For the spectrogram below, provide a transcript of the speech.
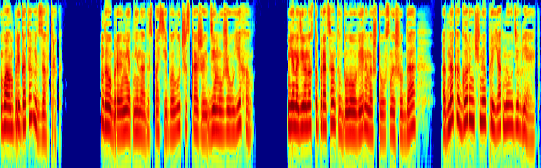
«Вам приготовить завтрак?» «Доброе, нет, не надо, спасибо. Лучше скажи, Дима уже уехал?» Я на 90% была уверена, что услышу «да», однако горничная приятно удивляет.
